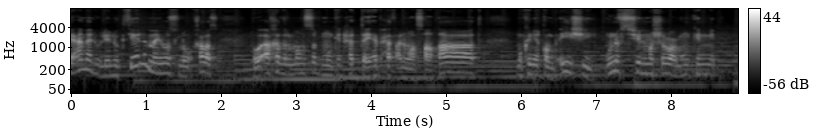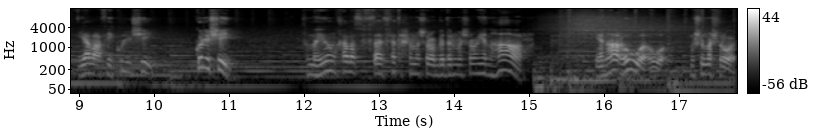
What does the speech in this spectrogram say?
لعمله لأنه كثير لما يوصلوا خلص هو أخذ المنصب ممكن حتى يبحث عن وساطات ممكن يقوم بأي شيء ونفس الشيء المشروع ممكن يضع فيه كل شيء كل شيء. ثم يوم خلص فتح المشروع بدل المشروع ينهار. ينهار هو هو. مش المشروع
